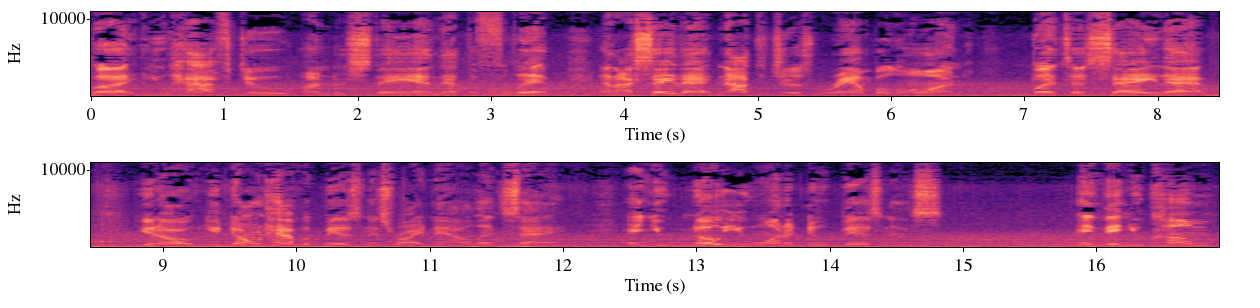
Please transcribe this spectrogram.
but you have to understand that the flip, and I say that not to just ramble on, but to say that, you know, you don't have a business right now, let's say, and you know you want to do business, and then you come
